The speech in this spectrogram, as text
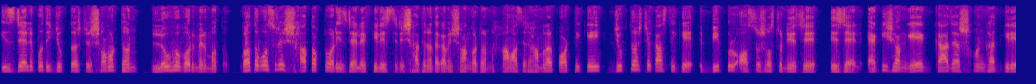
ইসরায়েলের প্রতি যুক্তরাষ্ট্রের সমর্থন লৌহবর্মের মতো। গত বছরের সাত অক্টোবর ইসরায়েলে ফিলিস্তিনের স্বাধীনতাকামী সংগঠন হামাসের হামলার পর থেকেই যুক্তরাষ্ট্রের কাছ থেকে বিপুল অস্ত্রশস্ত্র নিয়েছে ইসরায়েল। একই সঙ্গে গাজার সংঘাত ঘিরে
